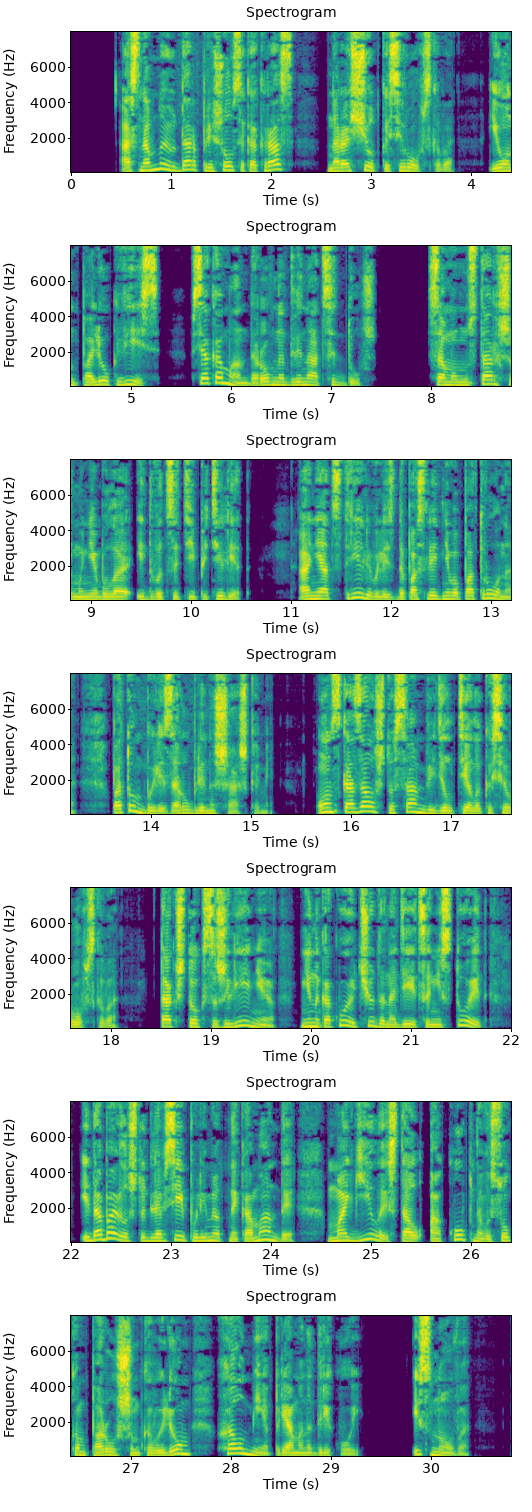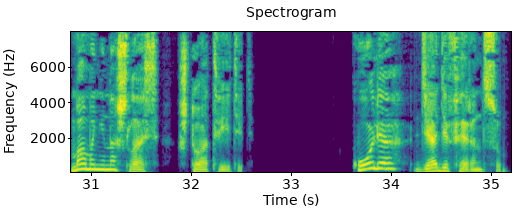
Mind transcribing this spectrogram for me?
Основной удар пришелся как раз на расчет Косеровского, и он полег весь, вся команда, ровно 12 душ. Самому старшему не было и 25 лет. Они отстреливались до последнего патрона, потом были зарублены шашками. Он сказал, что сам видел тело Косеровского, так что, к сожалению, ни на какое чудо надеяться не стоит, и добавил, что для всей пулеметной команды могилой стал окоп на высоком поросшем ковылем холме прямо над рекой. И снова мама не нашлась, что ответить. Коля дяде Ференцу.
